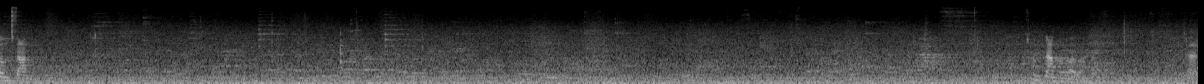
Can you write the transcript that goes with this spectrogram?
ส้มตำส้มตำอร่อยว่ะครับ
